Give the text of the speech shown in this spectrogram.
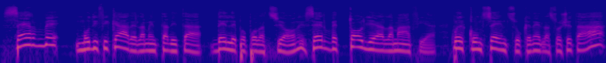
Serve modificare la mentalità delle popolazioni, serve togliere alla mafia quel consenso che nella società ha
